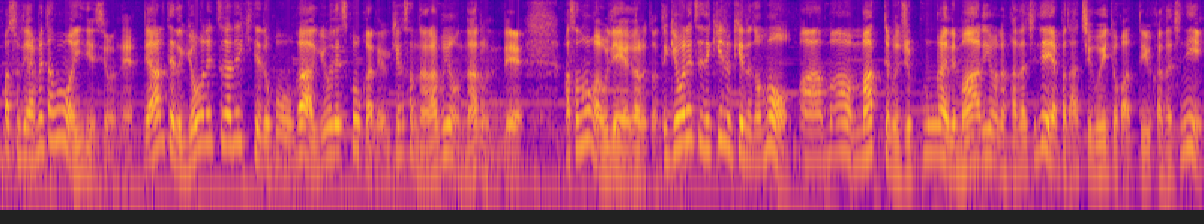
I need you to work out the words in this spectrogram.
まあ、それやめた方がいいですよね。で、ある程度行列ができてる方が、行列効果でお客さん並ぶようになるんで、まあ、その方が売り上げ上がると。で、行列できるけれども、まあ、まあ、待っても10分ぐらいで回るような形で、やっぱ立ち食いとかっていう形に、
